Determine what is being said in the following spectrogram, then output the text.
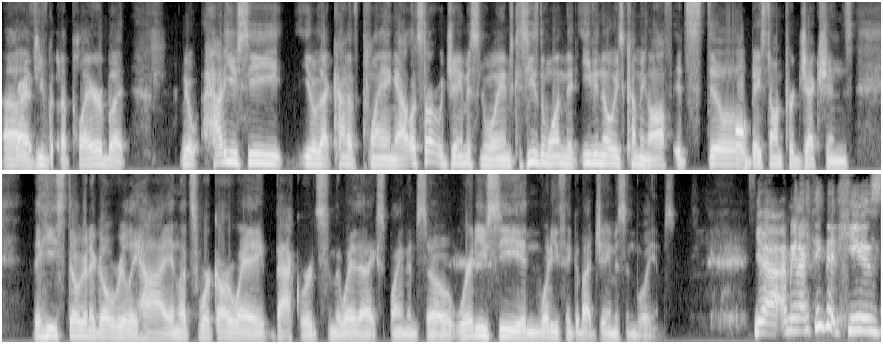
uh, right. if you've got a player, but you know, how do you see, you know, that kind of playing out? Let's start with Jameson Williams because he's the one that, even though he's coming off, it's still based on projections that he's still going to go really high. And let's work our way backwards from the way that I explained him. So, where do you see and what do you think about Jameson Williams? Yeah, I mean, I think that he's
